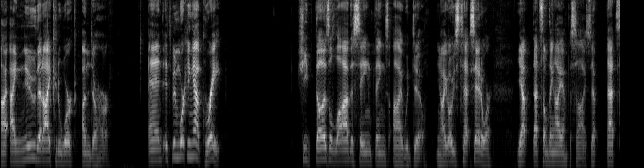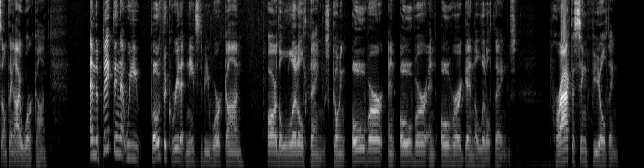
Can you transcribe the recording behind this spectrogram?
I, I knew that I could work under her. And it's been working out great. She does a lot of the same things I would do. You know, I always t- say to her, yep, that's something I emphasize. Yep, that's something I work on. And the big thing that we both agree that needs to be worked on are the little things, going over and over and over again, the little things. Practicing fielding,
